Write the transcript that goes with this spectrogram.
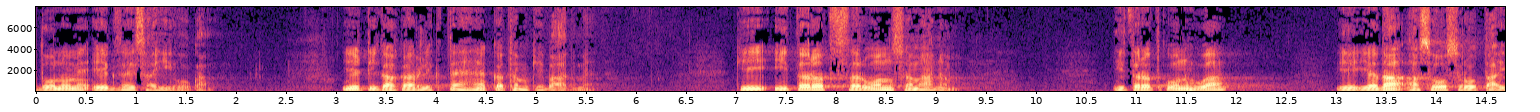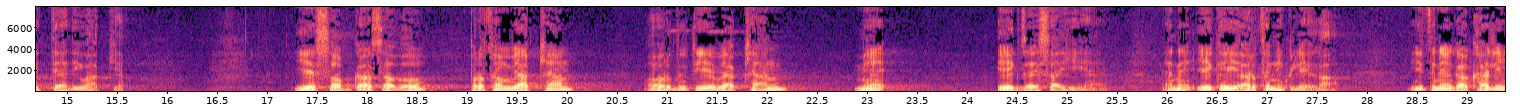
दोनों में एक जैसा ही होगा। ये टीकाकार लिखते हैं कथम के बाद में कि इतरत सर्वम समानम। इतरत कौन हुआ? ये यदा असो, श्रोता इत्यादि वाक्य। ये सब का सब प्रथम व्याख्यान और द्वितीय व्याख्यान में एक जैसा ही है, यानी एक ही अर्थ निकलेगा। इतने का खाली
